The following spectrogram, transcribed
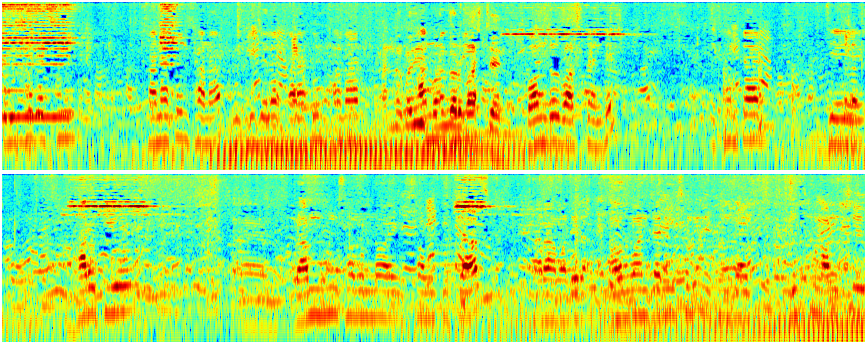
পৌঁছে গেছি খানাকুল থানা হুগলি জেলার খানাকুল থানার বন্দর বাস স্ট্যান্ড। বন্দর বাস স্ট্যান্ডে এখানকার যে ভারতীয় ব্রাহ্মণ সমন্বয় সমিতি ট্রাস্ট তারা আমাদের আহ্বান জানিয়েছিলেন এখানকার দুস্থ মানুষের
